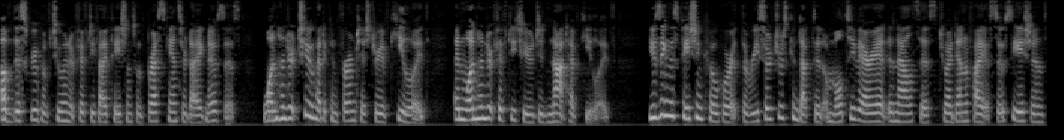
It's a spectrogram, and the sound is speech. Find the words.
Of this group of 255 patients with breast cancer diagnosis, 102 had a confirmed history of keloids, and 152 did not have keloids. Using this patient cohort, the researchers conducted a multivariate analysis to identify associations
